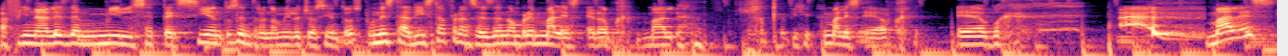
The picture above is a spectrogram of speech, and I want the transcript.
A finales de 1700, entrando a 1800, un francés de nombre Males Mal, Males Males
